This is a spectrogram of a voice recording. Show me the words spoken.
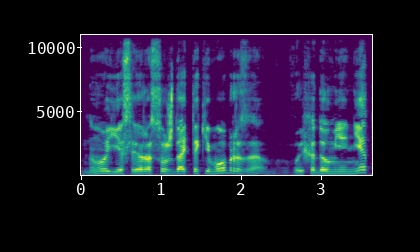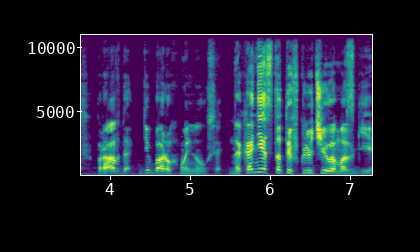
Ну, если рассуждать таким образом, выхода у меня нет, правда? Дебар ухмыльнулся. Наконец-то ты включила мозги.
